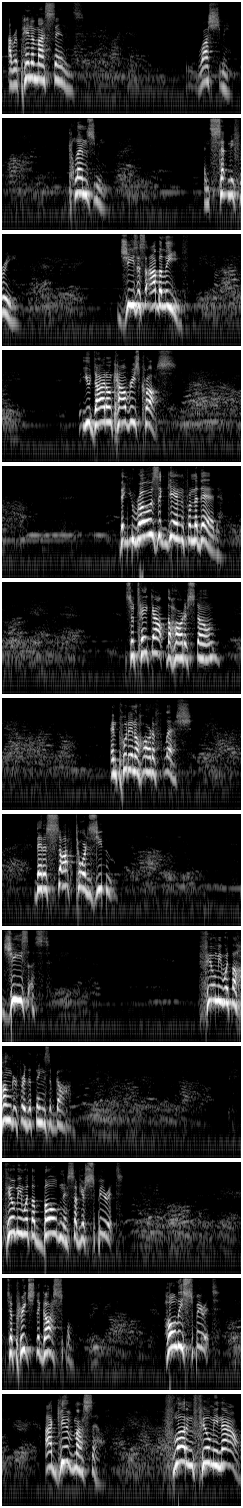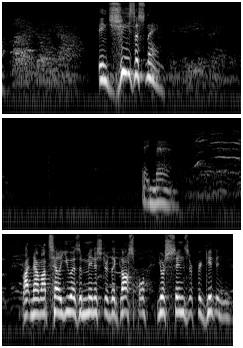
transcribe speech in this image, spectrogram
I repent of my sins. Wash me, cleanse me, and set me free. Jesus, I believe that you died on Calvary's cross, that you rose again from the dead. So take out the heart of stone and put in a heart of flesh that is soft towards you. Jesus, fill me with the hunger for the things of God. Fill me with the boldness of your spirit to preach the gospel. Holy Spirit, I give myself. Flood and fill me now. In Jesus' name. Amen. Right now, I tell you, as a minister of the gospel, your sins are forgiven you.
